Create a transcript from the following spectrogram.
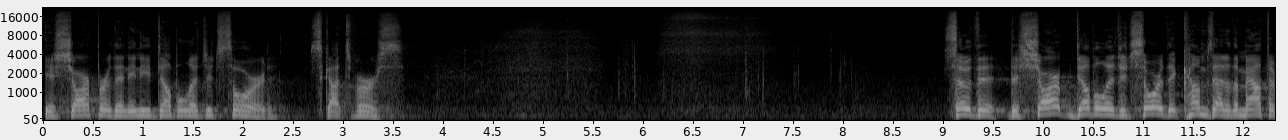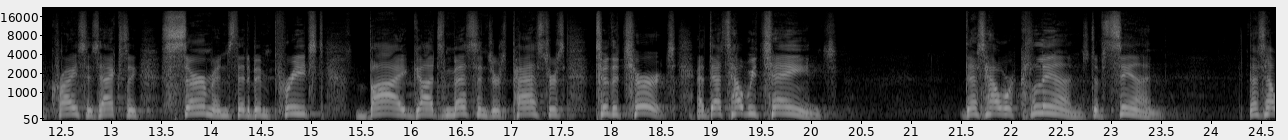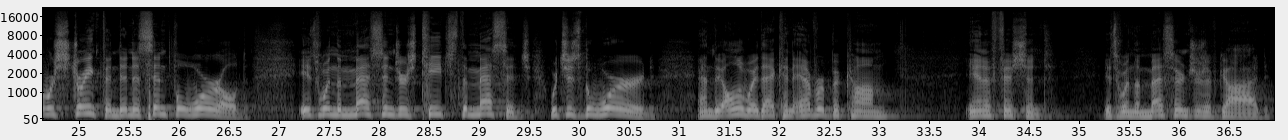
is sharper than any double-edged sword. Scott's verse. So, the, the sharp, double edged sword that comes out of the mouth of Christ is actually sermons that have been preached by God's messengers, pastors, to the church. And that's how we change. That's how we're cleansed of sin. That's how we're strengthened in a sinful world, is when the messengers teach the message, which is the word. And the only way that can ever become inefficient is when the messengers of God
